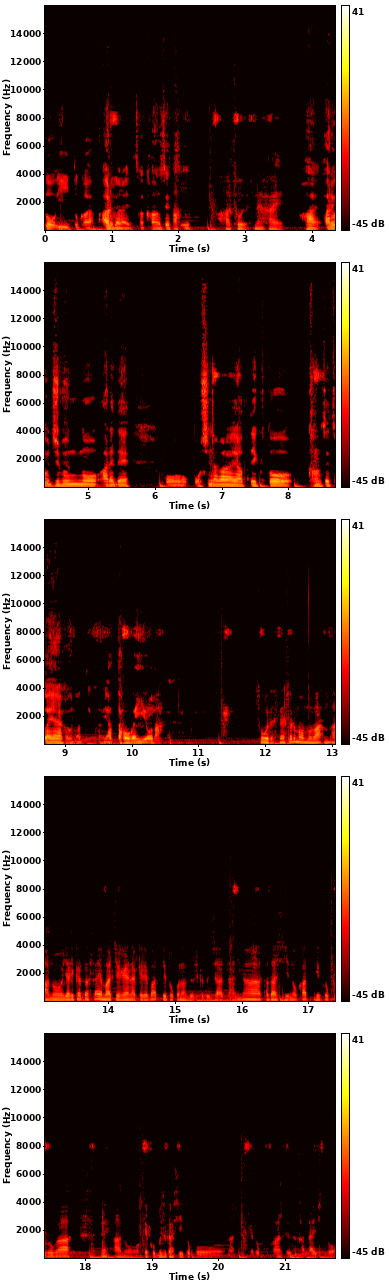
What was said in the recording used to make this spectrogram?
といいとかあるじゃないですか、関節。ああ、そうですね、はい。はい。あれを自分のあれで、こう、押しながらやっていくと、関節は柔らかくなっていくから、やった方がいいよ。まあそうですね。それも、ま、あの、やり方さえ間違えなければっていうところなんですけど、じゃあ何が正しいのかっていうところが、ね、あの、結構難しいところなんですけど、股関節硬い人、ま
